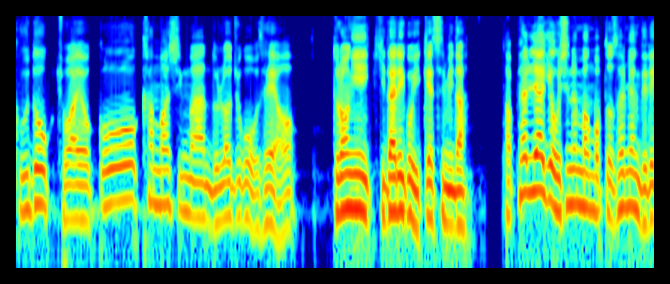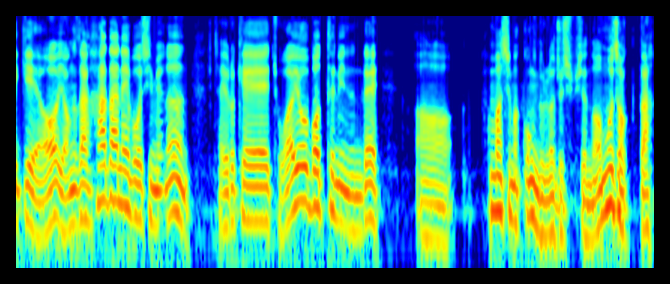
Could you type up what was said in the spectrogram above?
구독, 좋아요 꼭 한 번씩만 눌러주고 오세요. 두렁이 기다리고 있겠습니다. 더 편리하게 오시는 방법도 설명드릴게요. 영상 하단에 보시면은 자 이렇게 좋아요 버튼이 있는데 어, 한 번씩만 꼭 눌러주십시오. 너무 적다.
